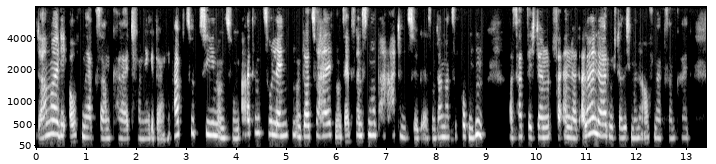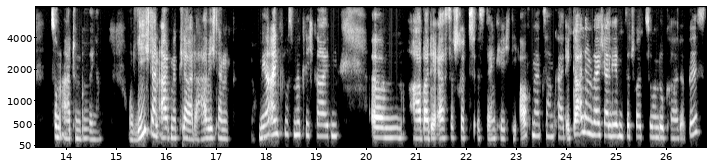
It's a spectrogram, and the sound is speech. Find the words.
da mal die Aufmerksamkeit von den Gedanken abzuziehen und zum Atem zu lenken und dort zu halten. Und selbst wenn es nur ein paar Atemzüge ist und dann mal zu gucken, hm, was hat sich denn verändert? Allein dadurch, dass ich meine Aufmerksamkeit zum Atem bringe. Und wie ich dann atme, klar, da habe ich dann mehr Einflussmöglichkeiten. Ähm, aber der erste Schritt ist, denke ich, die Aufmerksamkeit, egal in welcher Lebenssituation du gerade bist,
